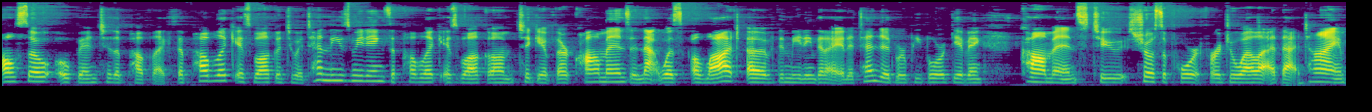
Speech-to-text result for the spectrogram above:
also open to the public. The public is welcome to attend these meetings. The public is welcome to give their comments. And that was a lot of the meeting that I had attended where people were giving comments to show support for Joella at that time.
